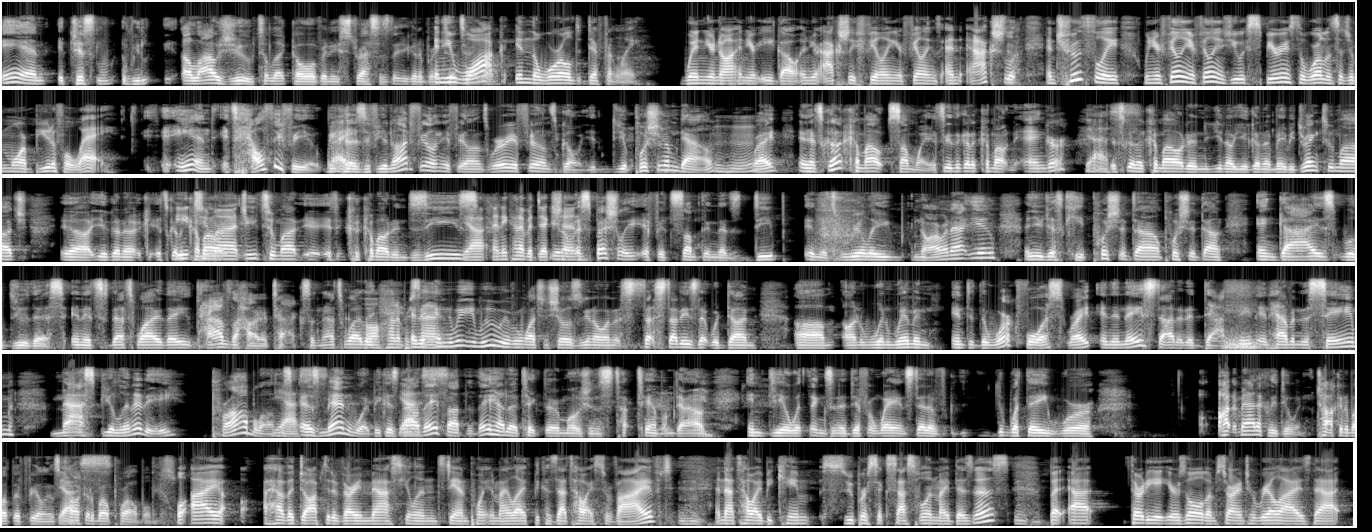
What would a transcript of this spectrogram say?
And it just re- allows you to let go of any stresses that you're going to bring and you walk in the world differently when you're not in your ego and you're actually feeling your feelings and actually and truthfully when you're feeling your feelings you experience the world in such a more beautiful way and it's healthy for you Right. because if you're not feeling your feelings, where are your feelings going? You, you're pushing them down, Mhm. right? And it's going to come out some way. It's either going to come out in anger, yes it's going to come out and you know you're going to maybe drink too much. Uh, you're going to it's going to Eat come too out much. eat too much. It, it could come out in disease. yeah any kind of You addiction know, especially if it's something that's deep and it's really gnawing at you, and you just keep pushing it down, pushing it down. And guys will do this, and it's that's why they have the heart attacks, and that's why they Oh, 100%. and, and we, we were even watching shows, you know, and st- studies that were done um, on when women entered the workforce, right? And then they started adapting and having the same masculinity problems Yes. as men would because now they thought that they had to take their emotions, t- tamp them down, and deal with things in a different way instead of what they were automatically doing, talking about their feelings, Yes. talking about problems. well i have adopted a very masculine standpoint in my life because that's how i survived Mhm. and that's how i became super successful in my business Mhm. but at 38 years old i'm starting to realize that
